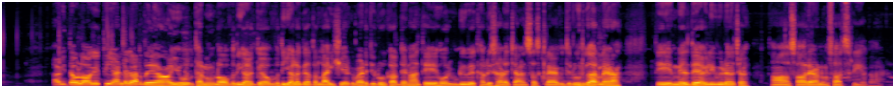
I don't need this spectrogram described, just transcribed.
ਅੱਜ ਦਾ ਵਲੌਗ ਇੱਥੇ ਐਂਡ ਕਰਦੇ ਹਾਂ। ਆਈ ਹੋਪ ਤੁਹਾਨੂੰ ਵਲੌਗ ਵਧੀਆ ਲੱਗਿਆ ਵਧੀਆ ਲੱਗਿਆ ਤਾਂ ਲਾਈਕ ਸ਼ੇਅਰ ਕਮੈਂਟ ਜ਼ਰੂਰ ਕਰ ਦੇਣਾ ਤੇ ਹੋਰ ਵੀਡੀਓ ਵੇਖਣ ਲਈ ਸਾਡੇ ਚੈਨਲ ਸਬਸਕ੍ਰਾਈਬ ਜ਼ਰੂਰ ਕਰ ਲੈਣਾ ਤੇ ਮਿਲਦੇ ਆ ਅਗਲੀ ਵੀਡੀਓ 'ਚ। ਤਾਂ ਸਾਰਿਆਂ ਨੂੰ ਸਤਿ ਸ੍ਰੀ ਅਕਾਲ।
